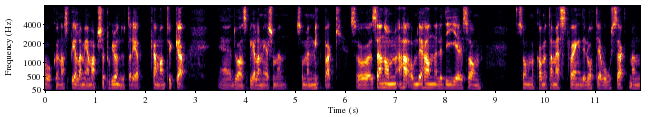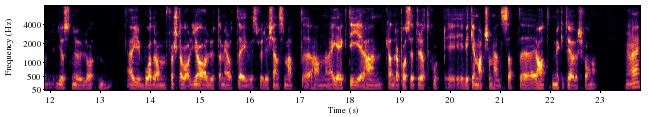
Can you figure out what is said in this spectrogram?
och kunna spela mer matcher på grund av det kan man tycka. Då han spelar mer som en, som en mittback. Så sen om, om det är han eller Dier som, som kommer ta mest poäng, det låter jag vara osagt, men just nu är ju båda de första val. Jag lutar mer åt Davis för det känns som att eh, han, Erik Dier, han kan dra på sig ett rött kort i, i vilken match som helst. Så att, eh, jag har inte mycket till övers för honom. Nej,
